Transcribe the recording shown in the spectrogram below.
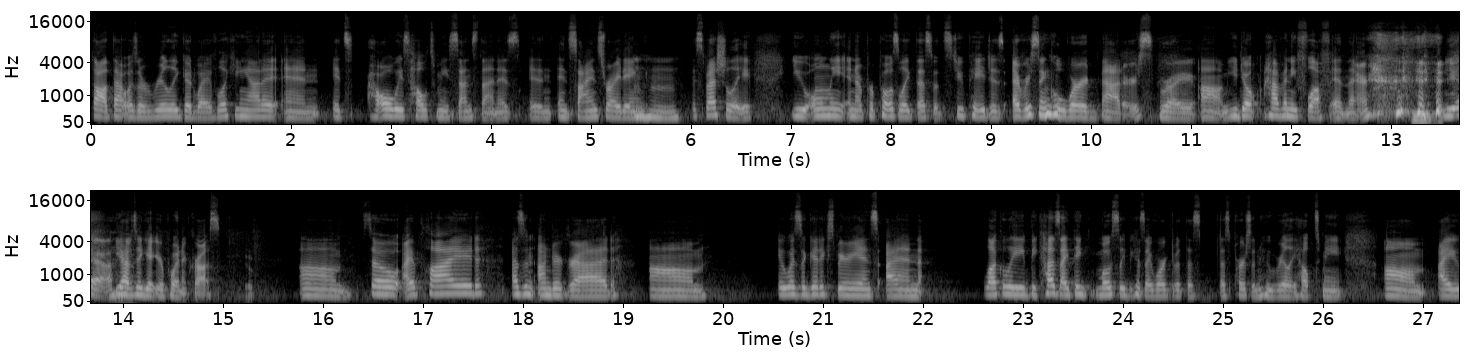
thought that was a really good way of looking at it and it's always helped me since then is in, in science writing Mm-hmm. especially you only in a proposal like this with two pages every single word matters Right. um, you don't have any fluff in there yeah. you have to get your point across Yep. so I applied as an undergrad. Um, it was a good experience, and luckily, because I think mostly because I worked with this this person who really helped me, um, I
